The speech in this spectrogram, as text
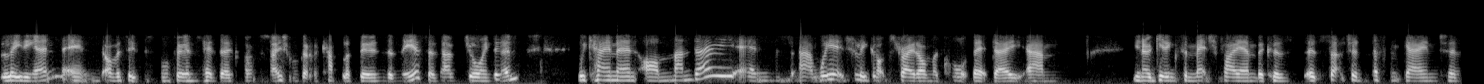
leading in, and obviously the small ferns had the conversation. We've got a couple of ferns in there, so they've joined in. We came in on Monday, and um, we actually got straight on the court that day. Um, you know, getting some match play in because it's such a different game to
